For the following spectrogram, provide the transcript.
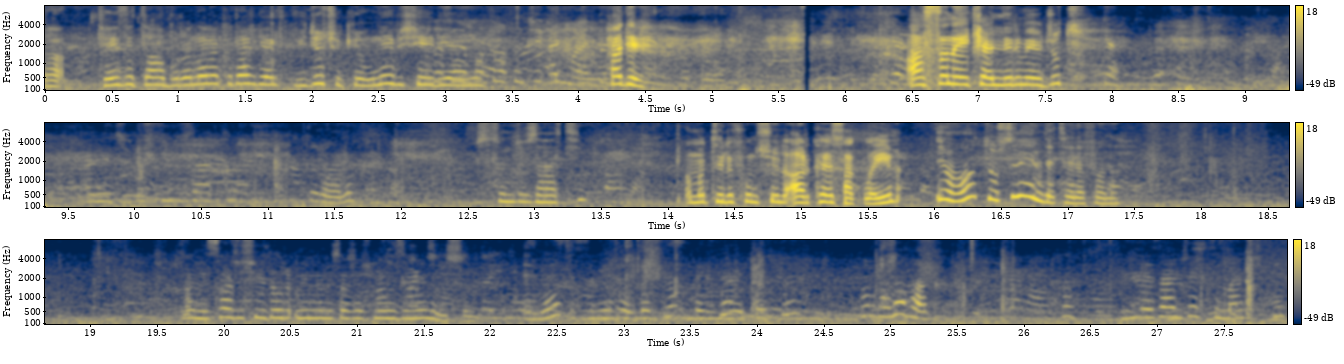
Ya teyze ta buralara kadar geldik. Video çekiyorum. Ne bir şeydi yani. Hadi. Aslan heykelleri mevcut. Anneciğim üstünü düzelteyim. Dur oğlum. Üstünü düzelteyim. Ama telefonu şöyle arkaya saklayayım. Yo dursun elimde telefonu. Anne sadece şeyde öğretmenimle mesajlaşmaya izin verir misin? Evet. Bekle bekle bekle. bekle. Dur bana bak. Teyzen çeksin ben çıkayım.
